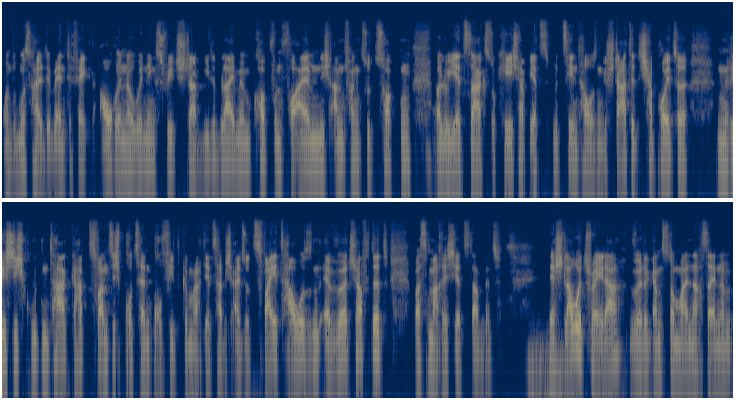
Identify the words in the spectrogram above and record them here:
und du musst halt im Endeffekt auch in der Winning Streak stabil bleiben im Kopf und vor allem nicht anfangen zu zocken, weil du jetzt sagst, okay, ich habe jetzt mit 10.000 gestartet, ich habe heute einen richtig guten Tag gehabt, 20 Prozent Profit gemacht. Jetzt habe ich also 2000 erwirtschaftet. Was mache ich jetzt damit? Der schlaue Trader würde ganz normal nach seinem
